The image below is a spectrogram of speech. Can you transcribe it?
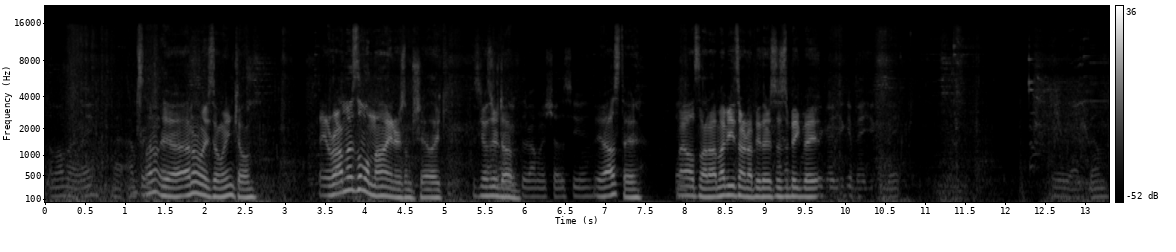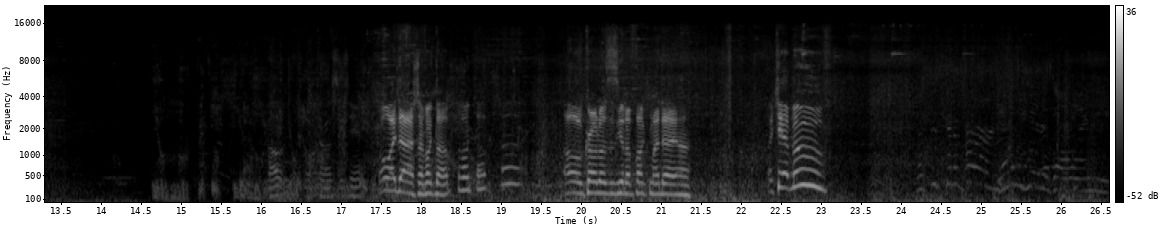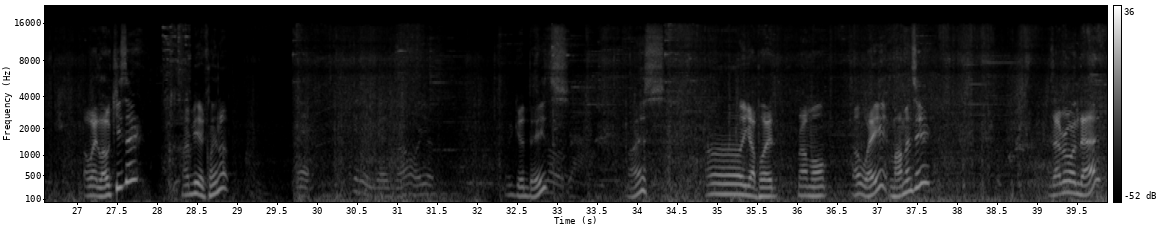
I'm on my way. I, I'm I don't. sure. Yeah, I don't know. He's the wing kill him. Hey, Rama's level nine or some shit. Like these guys are dumb. gonna- I'm gonna show this to you. Yeah, I'll stay. My Yeah. ult's not up. My beads aren't up either. So this is a big bait. You can bait. You can bait. You react dumb. Oh, Chronos is here. Oh, I dashed. I fucked up. I fucked up. Oh, Chronos is gonna fuck my day, huh? I can't move. This is gonna burn. One hit is all I need. Oh wait, Loki's there? Might be a cleanup. Yeah. Look at you guys, bro. Where you? We Good baits. Nice. Oh, you got played. Wrong. Oh wait, Mamon's here? Is everyone dead?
